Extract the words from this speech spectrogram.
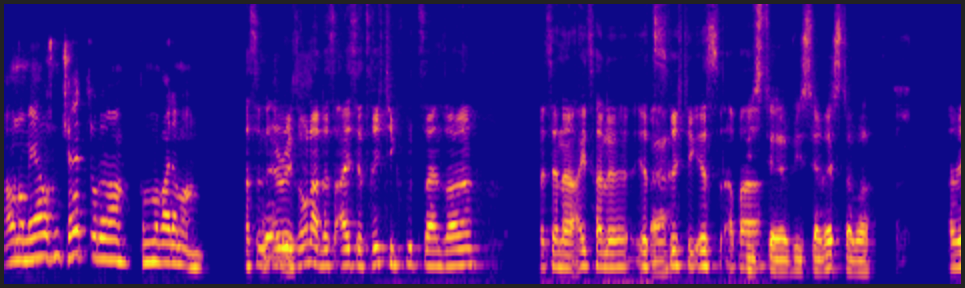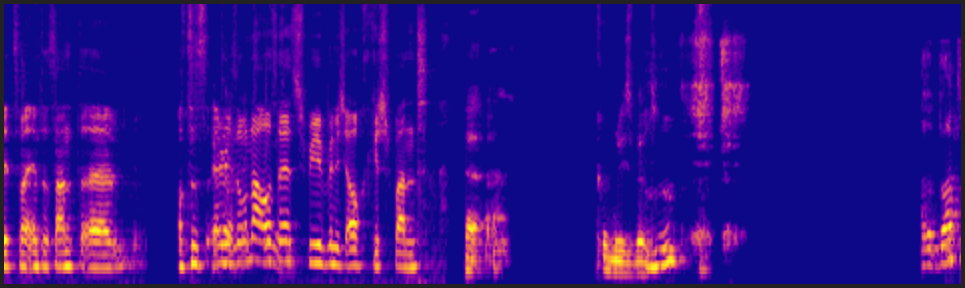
Haben wir noch mehr aus dem Chat oder können wir weitermachen? Dass in Arizona das Eis jetzt richtig gut sein soll, weil es ja eine Eishalle jetzt Ja. richtig ist, Wie aber ist, der, wie ist der Rest, aber da wird es mal interessant. Äh, auf das Ja, Arizona das ist Auswärtsspiel bin ich auch gespannt. ja. gucken, wie es wird. Mhm. Also dort,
